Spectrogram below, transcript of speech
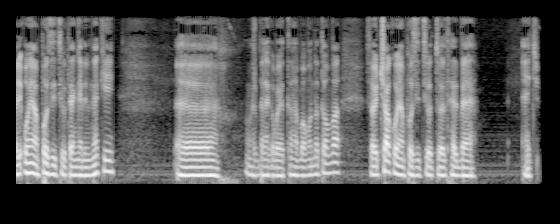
vagy olyan pozíciót engedünk neki, ö, most belegabajottam ebbe a mondatomba, szóval hogy csak olyan pozíciót tölthet be egy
